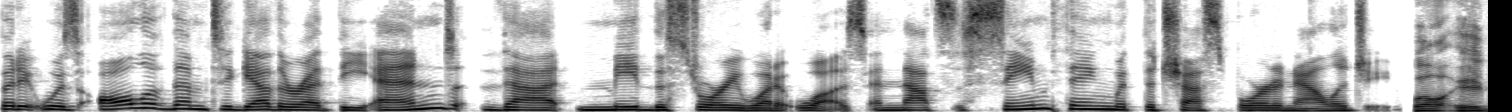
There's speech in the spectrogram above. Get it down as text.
But it was all of them together at the end that made the story what it was. And that's the same thing with the chessboard analogy. Well, it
